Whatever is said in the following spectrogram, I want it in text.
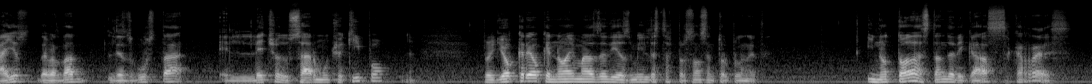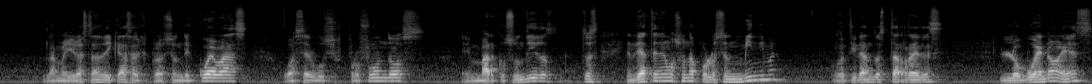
A ellos de verdad les gusta el hecho de usar mucho equipo. Pero yo creo que no hay más de 10.000 de estas personas en todo el planeta. Y no todas están dedicadas a sacar redes. La mayoría están dedicadas a la exploración de cuevas o a hacer buceos profundos en barcos hundidos. Entonces, en realidad tenemos una población mínima retirando estas redes. Lo bueno es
